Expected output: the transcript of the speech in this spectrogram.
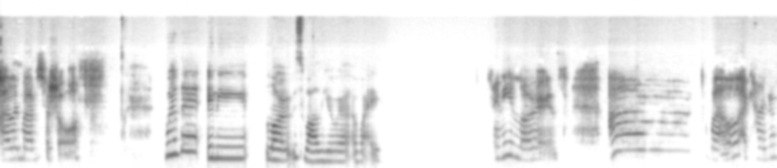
island vibes for sure. Were there any lows while you were away? Any lows? Um, well, I kind of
